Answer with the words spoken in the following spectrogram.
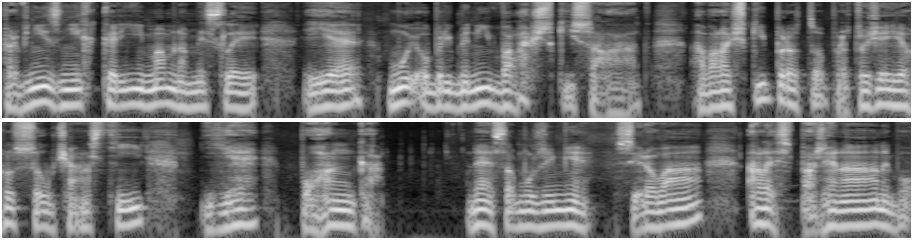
první z nich, který mám na mysli, je můj oblíbený valašský salát. A valašský proto, protože jeho součástí je pohanka ne samozřejmě syrová, ale spařená nebo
